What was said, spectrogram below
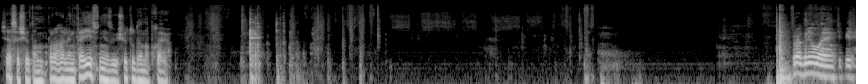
Сейчас еще там прогалинка есть внизу, еще туда напхаю. Прогреваем теперь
